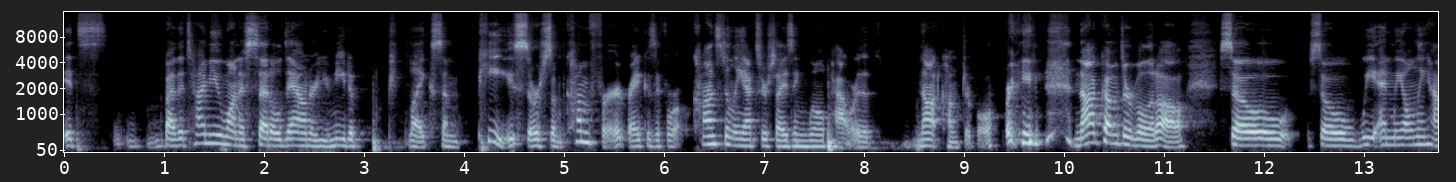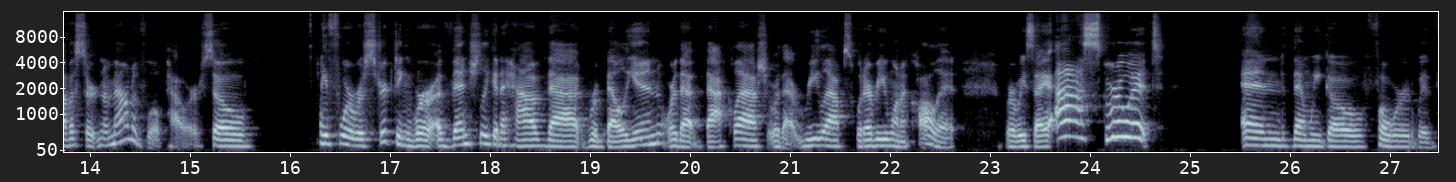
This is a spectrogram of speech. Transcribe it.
it's by the time you want to settle down or you need a like some peace or some comfort right because if we're constantly exercising willpower that's not comfortable right not comfortable at all so so we and we only have a certain amount of willpower so if we're restricting, we're eventually going to have that rebellion or that backlash or that relapse, whatever you want to call it, where we say, ah, screw it. And then we go forward with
